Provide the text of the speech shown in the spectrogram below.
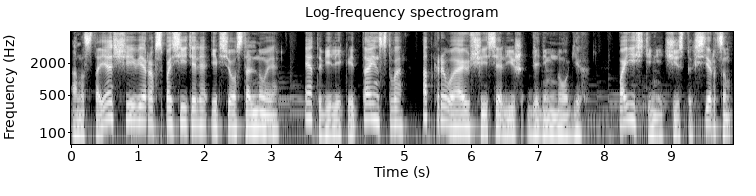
а настоящая вера в Спасителя и все остальное – это великое таинство, открывающееся лишь для немногих – поистине чистых сердцем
